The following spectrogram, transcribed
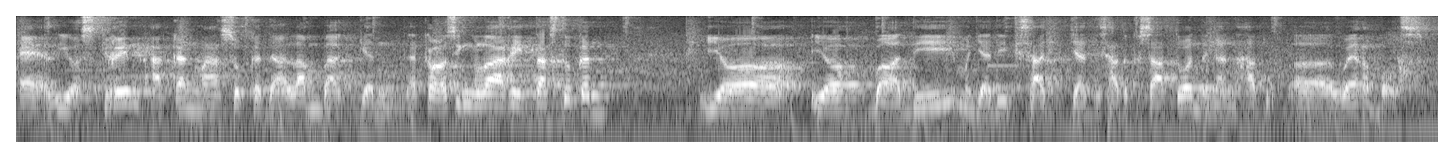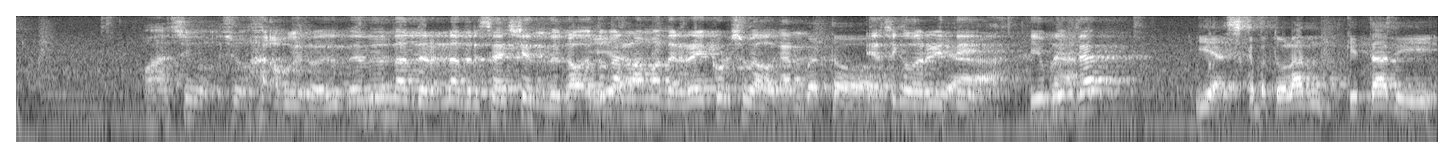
eh, your screen akan masuk ke dalam bagian nah, kalau singularitas itu kan your your body menjadi jadi satu kesatuan dengan hard, eh, wearables Wah, sih, sih, oh gitu. Itu another, another session itu. Kalau itu kan Iya. lama dari Ray Kurzweil kan? Betul. Ya, singularity. Iya. You believe Nah, that? Yes, kebetulan kita di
